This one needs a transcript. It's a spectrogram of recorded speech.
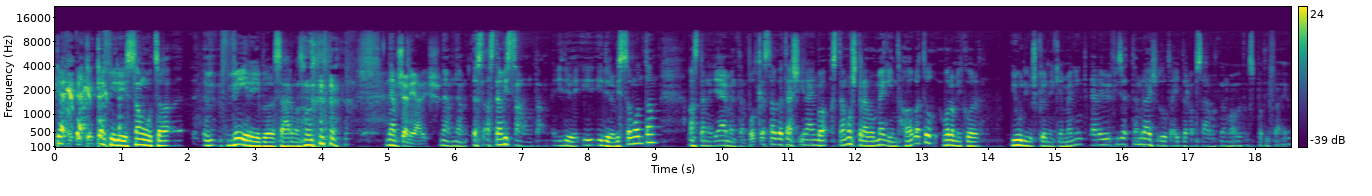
Ke- ke- kefir és szamóca véréből származom. Nem, Zseniális. nem, nem. Ezt aztán visszamondtam. Egy idő, időre visszamondtam, aztán egy elmentem podcast hallgatás irányba, aztán mostanában megint hallgatok, valamikor június környékén megint előfizettem rá, és azóta egy darab számot nem hallgatok Spotify-on.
